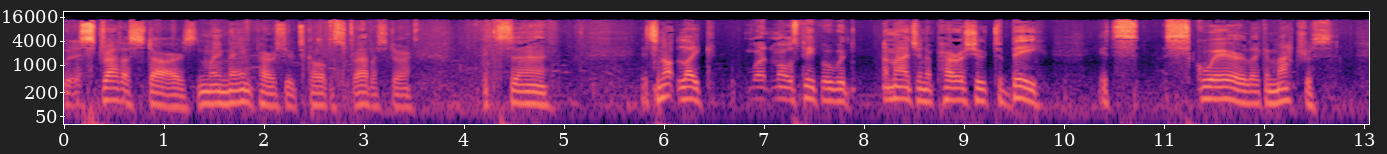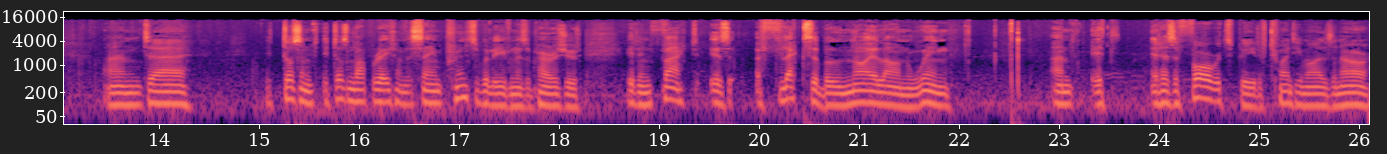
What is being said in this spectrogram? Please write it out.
with a Stratostars. My main parachute's called a Stratostar. It's, uh, it's not like what most people would imagine a parachute to be. It's square like a mattress, and uh, it doesn't it doesn't operate on the same principle even as a parachute. It in fact is a flexible nylon wing, and it it has a forward speed of 20 miles an hour,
